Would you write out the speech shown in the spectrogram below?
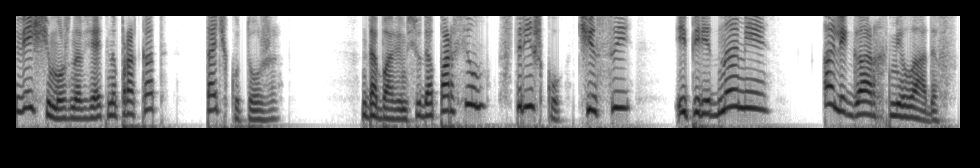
Вещи можно взять на прокат, тачку тоже. Добавим сюда парфюм, стрижку, часы — и перед нами олигарх Миладов.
